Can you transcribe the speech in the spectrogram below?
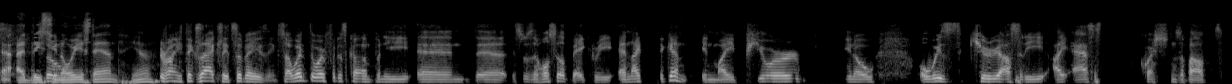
yeah, at least you know where you stand. Yeah. Right, exactly. It's amazing. So I went to work for this company, and uh, this was a wholesale bakery. And I, again, in my pure, you know, always curiosity, I asked questions about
